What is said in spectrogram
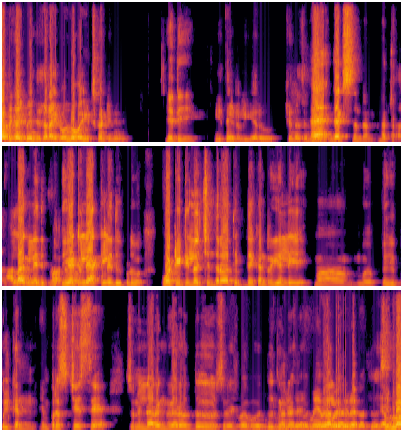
టాపిక్ అయిపోయింది sir. I don't know why it's continue ఏది? ఈ థియేటర్లు ఇయ్యరు చిన్న చిన్న దట్స్ అలాగే లేదు ఇప్పుడు థియేటర్లే అక్కర్లేదు ఇప్పుడు ఓటీటీలో వచ్చిన తర్వాత they can really people can impress చేస్తే సునీల్ నారాయణ గారు వద్దు సురేష్ బాబు వద్దు సినిమా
